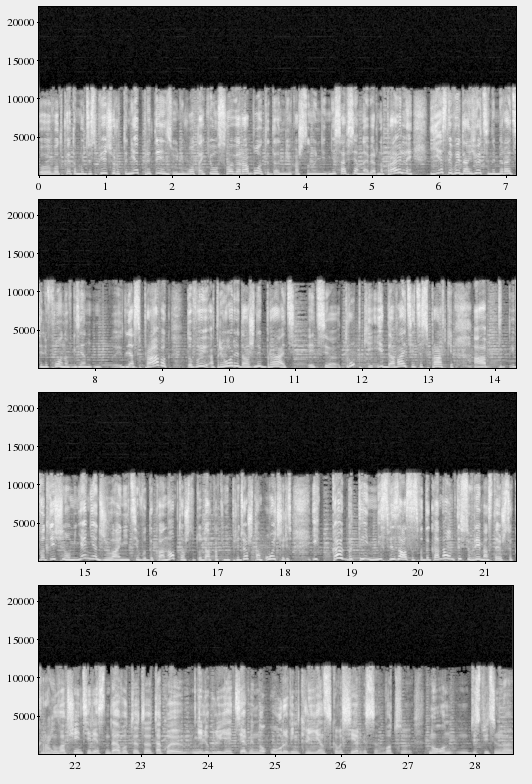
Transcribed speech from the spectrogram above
вот к этому диспетчеру-то нет претензий. У него такие условия работы, да, мне кажется, ну, не, не совсем, наверное, правильные. Если вы даете номера телефонов где, для справок, то вы априори должны брать эти трубки и давать эти справки. А и вот лично у меня нет желания идти в водоканал, потому что туда как не придешь, там очередь. И как бы ты не связался с водоканалом, ты все время остаешься крайним. Ну, вообще интересно, да, вот это такое, не люблю я этот термин, но уровень клиентского сервиса. Вот, э, ну, он действительно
